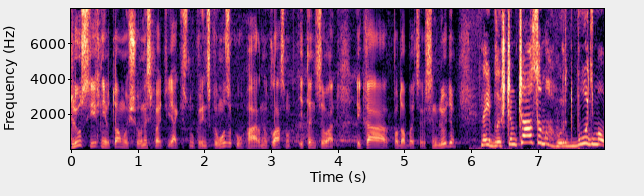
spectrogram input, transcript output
Плюс їхній в тому, що вони співають якісну українську музику, гарну, класну і танцювальну, яка подобається всім людям. Найближчим часом гурт Будьмо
